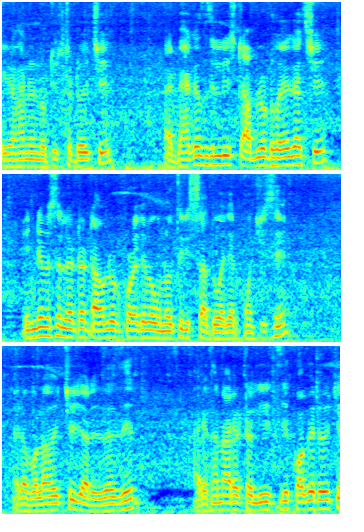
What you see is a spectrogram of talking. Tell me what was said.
এইখানে নোটিশটা রয়েছে। আর ভ্যাকেন্সি লিস্ট আপলোড হয়ে গেছে। ইন্টিমেশন লেটার ডাউনলোড করা যাবে উনত্রিশ সাত দু হাজার পঁচিশে। এটা বলা হয়েছে যাদের আর এখানে আরেকটা লিস্ট যে কবে রয়েছে,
